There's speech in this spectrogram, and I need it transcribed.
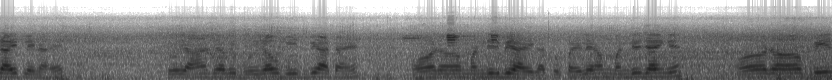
राइट लेना है। तो यहाँ से अभी भुईगाव बीच भी आता है और मंदिर भी आएगा। तो पहले हम मंदिर जाएँगे और फिर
